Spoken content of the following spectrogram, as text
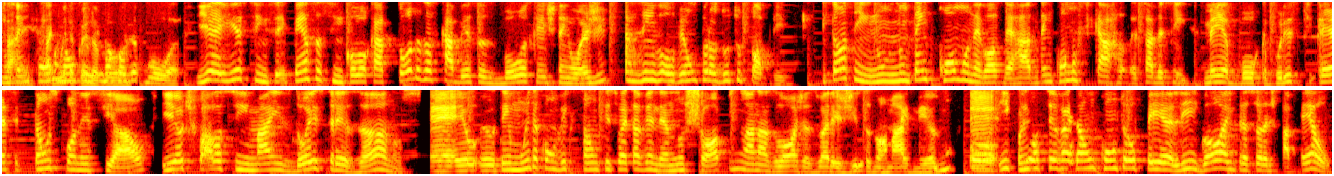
Não sai, tem como sai muita não coisa boa. coisa boa. E aí, assim, você pensa assim, colocar todas as cabeças boas que a gente tem hoje pra desenvolver um produto top. Então, assim, não, não tem como o negócio dar errado, não tem como ficar, sabe assim, meia boca. Por isso que cresce tão exponencial. E eu te falo assim, mais dois, três anos, é, eu, eu tenho muita convicção que isso vai estar tá vendendo no shopping, lá nas lojas varejistas normais mesmo. É, e que você vai dar um Ctrl P ali, igual a impressora de papel,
